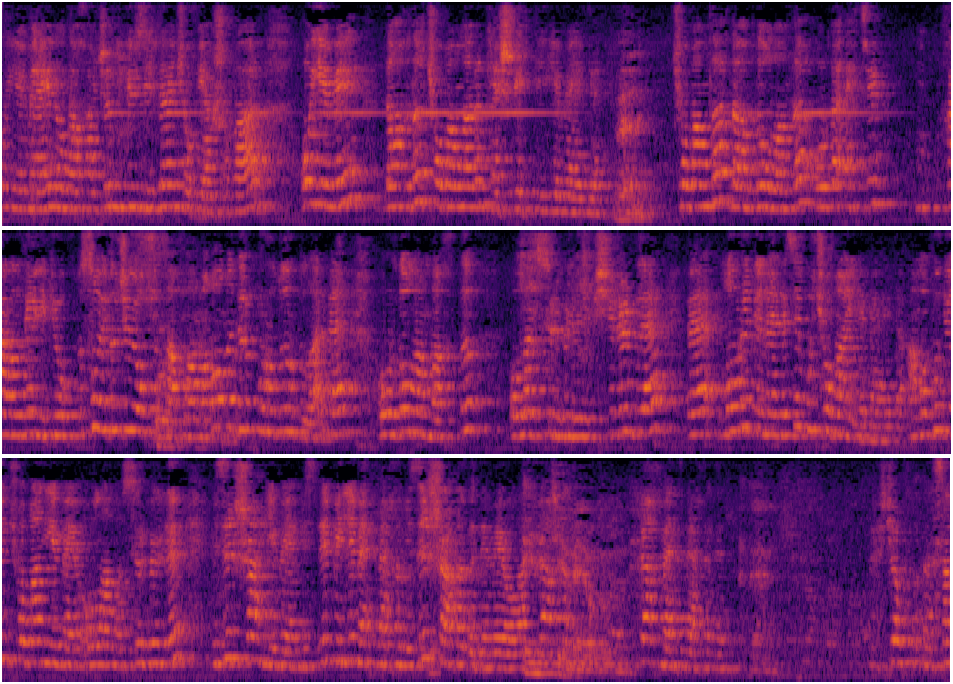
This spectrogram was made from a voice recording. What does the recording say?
o yeməyin, o qaxacın 100 ildən çox yaşı var. O yemək dağda çobanların kəşf etdiyi yeməkdir. Bəli. Çobanlar dağda olanda orada ətçi xanaldelik yoxdur, soyuducu yoxdur Soyuducu. saxlamağa. Ona görə qurudurdular və orada olan vaxtı onlar sürgülü bişirirdilər və lori dönəndəsə bu çoban yeməyidir. Amma bugün çoban yeməyi olan o sürgülü bizim şah yeməyimizdir, milli mətbəximizin şahıdır demək olar. Elit yeməyi olur. Qax mətbəxidir. Bəli. Çox sağ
